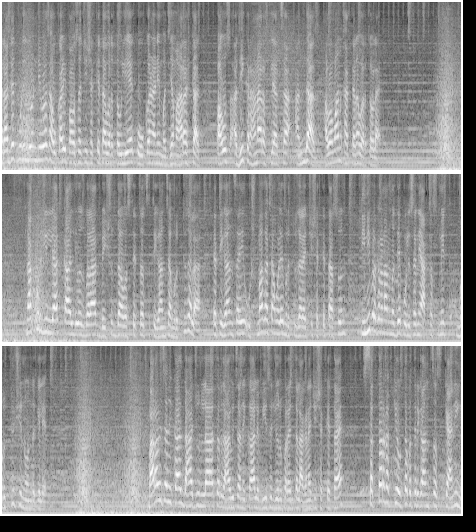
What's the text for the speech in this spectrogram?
राज्यात पुढील दोन दिवस अवकाळी पावसाची शक्यता वर्तवली आहे. कोकण आणि मध्य महाराष्ट्रात पाऊस अधिक राहणार असल्याचा अंदाज हवामान खात्यानं वर्तवलाय. नागपूर जिल्ह्यात काल दिवसभरात बेशुद्ध अवस्थेतच तिघांचा मृत्यू झाला. त्या तिघांचाही उष्माघातामुळे मृत्यू झाल्याची शक्यता असून तिन्ही प्रकरणांमध्ये पोलिसांनी आकस्मिक मृत्यूची नोंद केली आहे. बारावीचा निकाल दहा जूनला तर दहावीचा निकाल वीस जूनपर्यंत लागण्याची शक्यता आहे. सत्तर टक्के वृत्तपत्रिकांचं स्कॅनिंग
